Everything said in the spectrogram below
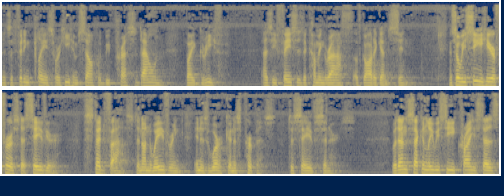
And it's a fitting place where he himself would be pressed down by grief as he faces the coming wrath of God against sin. And so we see here first that Savior, steadfast and unwavering in his work and his purpose to save sinners. But then secondly, we see Christ as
